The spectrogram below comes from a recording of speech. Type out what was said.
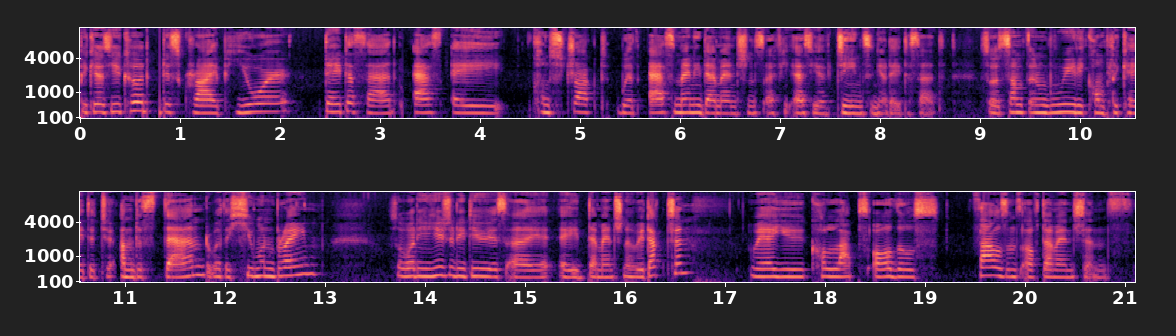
because you could describe your data set as a construct with as many dimensions as you, have genes in your data set. So it's something really complicated to understand with a human brain. So what you usually do is a, a dimensional reduction where you collapse all those thousands of dimensions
